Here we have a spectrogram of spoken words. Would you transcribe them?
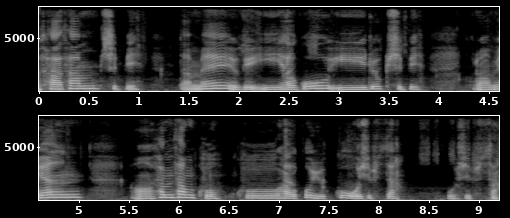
4, 3, 12 그 다음에 여기 2하고 2, 6, 12 그러면 어, 3, 3, 9 9하고 6, 9, 54 54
